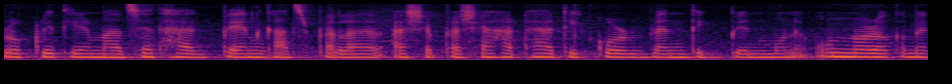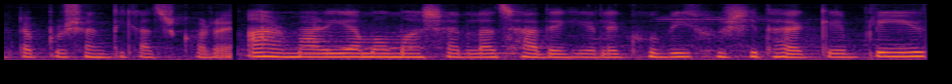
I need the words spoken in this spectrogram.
প্রকৃতির মাঝে থাকবেন, গাছপালার আশেপাশে হাঁটাহাঁটি করবেন, দেখবেন মনে অন্যরকম একটা প্রশান্তি কাজ করে। আর মারিয়ামও মাসাল্লাহ ছাদে গেলে খুবই খুশি থাকে। প্লিজ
